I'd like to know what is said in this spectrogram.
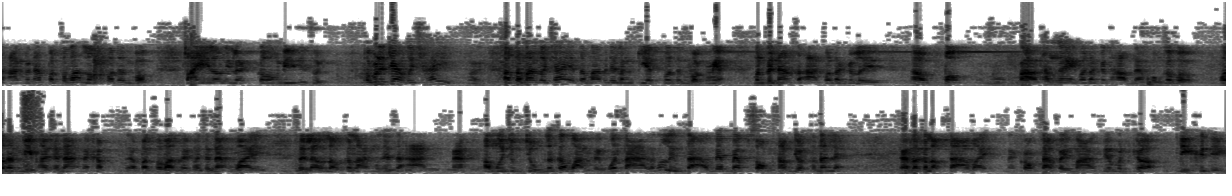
สะอาดกว่าน้ำปัสสาวะหรอกพ่อท่านบอกไตเรานี่แหละกองดีที่สุดพระพุทธเจ้าก็ใช้อาตมาก็ใช้อาตมาไม่ได้รังเกียจพ่อท่านบอกเนี่ยมันเป็นน้ำสะอาดพ่อท่านก็เลยเอาบอกทำไงพ่อท่านก็ถามนะผมก็บอกพ่อท่านมีภาชนะนะครับปัสสาวะใส่ภาชนะไว้ เสร็จแล้วเราก็ล้างมือให้สะอาดนะเอามือจุ่มๆแล้วก็วางใส่หัวตาแล้วก็ลืมตาเอาแมบๆสองสามหยดเท่านั้นแหละ แล้วก็หลับตาไว้นะกรอกตาไปมาเดี๋ยวมันก็ดีขึ้นเอง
